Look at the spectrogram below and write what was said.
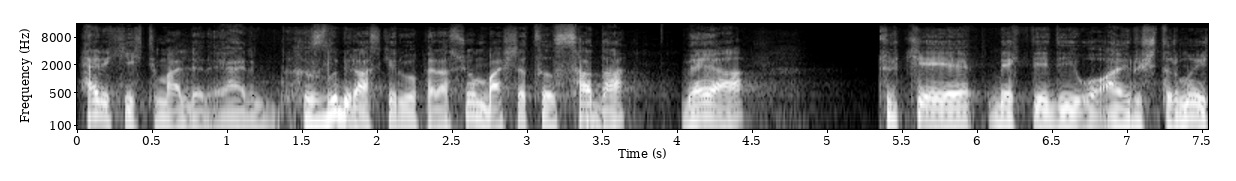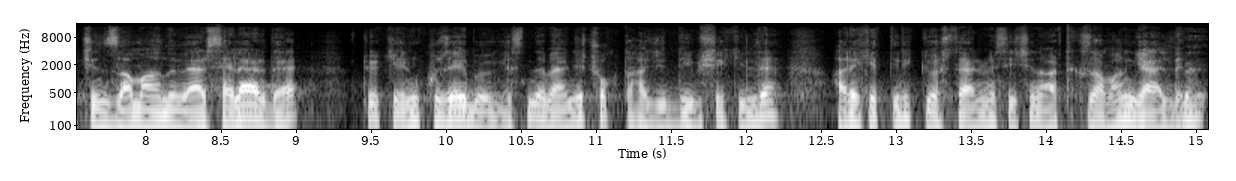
her iki ihtimalle de yani hızlı bir askeri operasyon başlatılsa da veya Türkiye'ye beklediği o ayrıştırma için zamanı verseler de Türkiye'nin kuzey bölgesinde bence çok daha ciddi bir şekilde hareketlilik göstermesi için artık zaman geldi.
